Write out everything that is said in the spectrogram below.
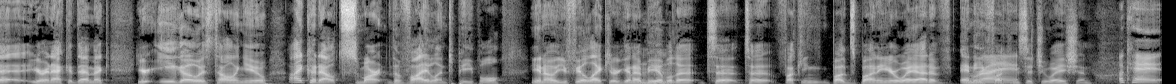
uh, you're an academic. Your ego is telling you, I could outsmart the violent people. You know, you feel like you're gonna be able to to to fucking Bugs Bunny your way out of any Right. fucking situation. Okay,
